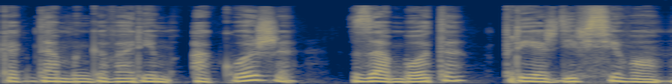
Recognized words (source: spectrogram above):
когда мы говорим о коже, забота прежде всего.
